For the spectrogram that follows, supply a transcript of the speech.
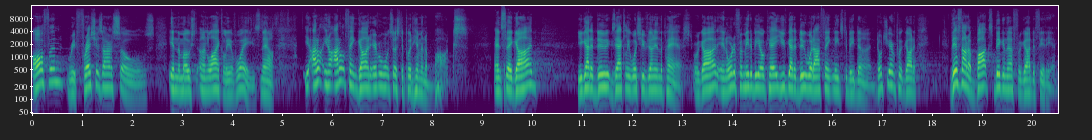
often refreshes our souls in the most unlikely of ways. Now, I don't, you know, I don't think God ever wants us to put him in a box and say, God, you got to do exactly what you've done in the past. Or, God, in order for me to be okay, you've got to do what I think needs to be done. Don't you ever put God, in, there's not a box big enough for God to fit in.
